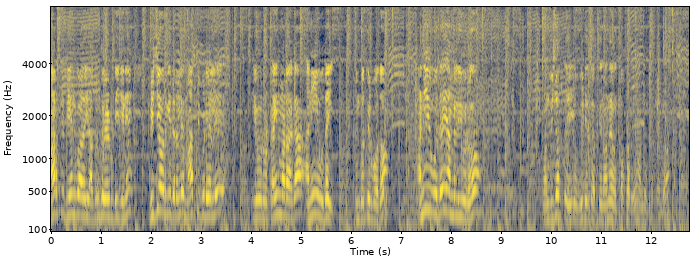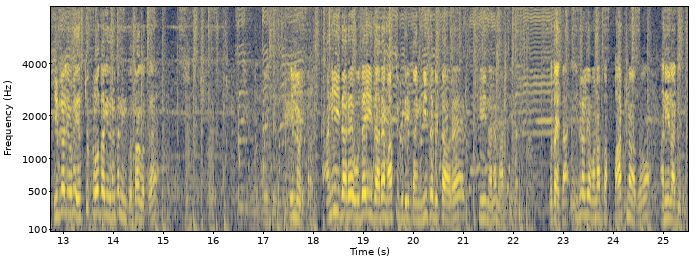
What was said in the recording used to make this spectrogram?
ಮಾರ್ಸಿದ್ ಏನು ಅದ್ರದ್ದು ಹೇಳ್ಬಿಟ್ಟಿದ್ದೀನಿ. ವಿಜಯ್ ಅವ್ರಿಗೆ ಇದರಲ್ಲಿ ಮಾಸ್ತಿಗುಡಿಯಲ್ಲಿ ಇವರು ಟ್ರೈನ್ ಮಾಡಾಗ ಅನಿ ಉದಯ್. ನಿಮ್ಗೆ ಗೊತ್ತಿರ್ಬೋದು? ಅನಿ ಉದಯ್ ಆಮೇಲೆ ಇವರು, ಒಂದು ವಿಷಯ ಈಗ ವಿಡಿಯೋ ತೋರಿಸ್ತೀನಿ, ಒಂದೇ ಒಂದು ಸಫರ್ ಒಂದೇ ಸೆಕೆಂಡ್ ಇದ್ರಲ್ಲಿ ಇವರು ಎಷ್ಟು ಕ್ಲೋಸ್ ಆಗಿದ್ರು ಅಂತ ನಿಮ್ಗೆ ಗೊತ್ತಾಗುತ್ತೆ. ಇಲ್ಲಿ ನೋಡಿ. ಅನಿ ಇದ್ದಾರೆ ಉದಯ್ ಇದಾರೆ ಮಾಸ್ತಿಗುಡಿ ಟೈಮ್ ಮೀಸೆ ಬಿಟ್ಟವ್ರೆ ಕ್ಲೀನೇ ಮಾಡ್ತಿದ್ದಾರೆ. ಗೊತ್ತಾಯ್ತಾ? ಇದರಲ್ಲಿ one of the partner Anil ಆಗಿದ್ರು.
